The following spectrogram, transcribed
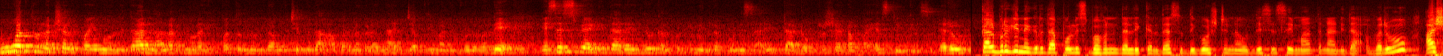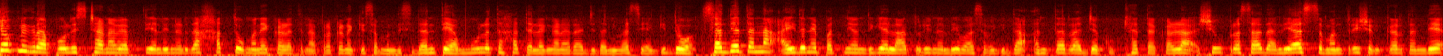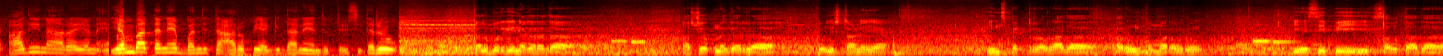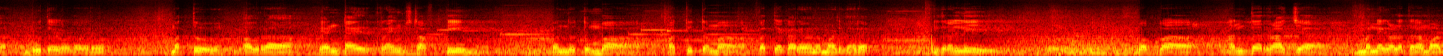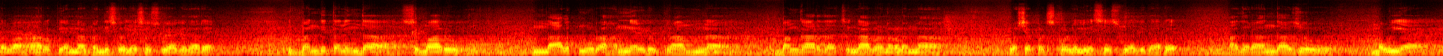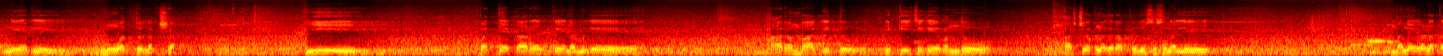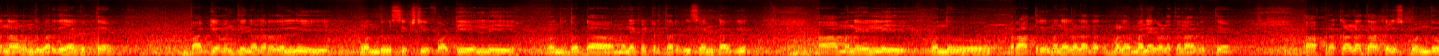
ಮೂವತ್ತು ಲಕ್ಷ ರೂಪಾಯಿ ಮೌಲ್ಯದ ನಾಲ್ಕುನೂರ ಇಪ್ಪತ್ತೊಂದು ಗ್ರಾಂ ಚಿನ್ನದ ಆಭರಣಗಳನ್ನು ಜಪ್ತಿ ಮಾಡಿಕೊಳ್ಳುವಲ್ಲಿ ಯಶಸ್ವಿಯಾಗಿದ್ದಾರೆ ಎಂದು ಕಲಬುರಗಿ ನಗರ ಪೊಲೀಸ್ ಆಯುಕ್ತ ಡಾಕ್ಟರ್ ಶರಣಪ್ಪ ಎಸ್ ಟಿ ತಿಳಿಸಿದರು ಕಲಬುರಗಿ ನಗರದ ಪೊಲೀಸ್ ಭವನದಲ್ಲಿ ಕರೆದ ಸುದ್ದಿಗೋಷ್ಠಿಯನ್ನು ಉದ್ದೇಶಿಸಿ ಮಾತನಾಡಿದ ಅವರು ಅಶೋಕ್ ನಗರ ಪೊಲೀಸ್ ಠಾಣಾ ವ್ಯಾಪ್ತಿಯಲ್ಲಿ ನಡೆದ ಹತ್ತು ಮನೆ ಕಳ್ಳತನ ಪ್ರಕರಣಕ್ಕೆ ಸಂಬಂಧಿಸಿದಂತೆ ಮೂಲತಃ ತೆಲಂಗಾಣ ರಾಜ್ಯದ ನಿವಾಸಿಯಾಗಿದ್ದು ಸದ್ಯ ತನ್ನ ಐದನೇ ಪತ್ನಿಯೊಂದಿಗೆ ಲಾತೂರಿನಲ್ಲಿ ವಾಸವಾಗಿದ್ದ ಅಂತಾರಾಜ್ಯ ಕುಖ್ಯಾತ ಕಳ್ಳ ಶಿವಪ್ರಸಾದ್ ಅಲಿಯಾಸ್ ಮಂತ್ರಿ ಶಂಕರ್ ತಂದೆ ಆದಿನಾರಾಯಣ್ ಎಂಬಾತನೇ ಬಂಧಿತ ಆರೋಪಿಯಾಗಿದ್ದಾನೆ ಎಂದು ತಿಳಿಸಿದರು ಕಲಬುರಗಿ ನಗರದ ಅಶೋಕ್ ನಗರ್ ಪೊಲೀಸ್ ಠಾಣೆಯ ಇನ್ಸ್ಪೆಕ್ಟರ್ ಅವರಾದ ಅರುಣ್ ಕುಮಾರ್ ಅವರು ಎ ಸಿ ಪಿ ಸೌತ್ ಆದ ಭೂತೇಗೌಡ ಅವರು ಮತ್ತು ಅವರ ಎಂಟೈರ್ ಕ್ರೈಮ್ ಸ್ಟಾಫ್ ಟೀಮ್ ಒಂದು ತುಂಬ ಅತ್ಯುತ್ತಮ ಪತ್ತೆ ಕಾರ್ಯವನ್ನು ಮಾಡಿದ್ದಾರೆ ಇದರಲ್ಲಿ ಒಬ್ಬ ಅಂತರಾಜ್ಯ ಮನೆಗಳತನ ಮಾಡುವ ಆರೋಪಿಯನ್ನು ಬಂಧಿಸುವಲ್ಲಿ ಯಶಸ್ವಿಯಾಗಿದ್ದಾರೆ ಬಂಧಿತನಿಂದ ಸುಮಾರು ನಾಲ್ಕುನೂರ ಹನ್ನೆರಡು ಗ್ರಾಮ್ನ ಬಂಗಾರದ ಚಿನ್ನಾಭರಣಗಳನ್ನು ವಶಪಡಿಸಿಕೊಳ್ಳಲು ಯಶಸ್ವಿಯಾಗಿದ್ದಾರೆ ಅದರ ಅಂದಾಜು ಮೌಲ್ಯ ನಿಯರ್ಲಿ ಮೂವತ್ತು ಲಕ್ಷ ಈ ಪತ್ತೆ ಕಾರ್ಯಕ್ಕೆ ನಮಗೆ ಆರಂಭ ಆಗಿದ್ದು ಇತ್ತೀಚೆಗೆ ಒಂದು ಅಶೋಕ್ ನಗರ ಪೊಲೀಸ್ ಸ್ಟೇಷನಲ್ಲಿ ಮನೆಗಳತನ ಒಂದು ವರದಿಯಾಗುತ್ತೆ ಭಾಗ್ಯವಂತಿ ನಗರದಲ್ಲಿ ಒಂದು ಸಿಕ್ಸ್ಟಿ ಫಾರ್ಟಿಯಲ್ಲಿ ಒಂದು ದೊಡ್ಡ ಮನೆ ಕಟ್ಟಿರ್ತಾರೆ ರೀಸೆಂಟಾಗಿ ಆ ಮನೆಯಲ್ಲಿ ಒಂದು ರಾತ್ರಿ ಮನೆಗಳ ಮಳೆ ಮನೆಗಳತನ ಆಗುತ್ತೆ ಆ ಪ್ರಕರಣ ದಾಖಲಿಸಿಕೊಂಡು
